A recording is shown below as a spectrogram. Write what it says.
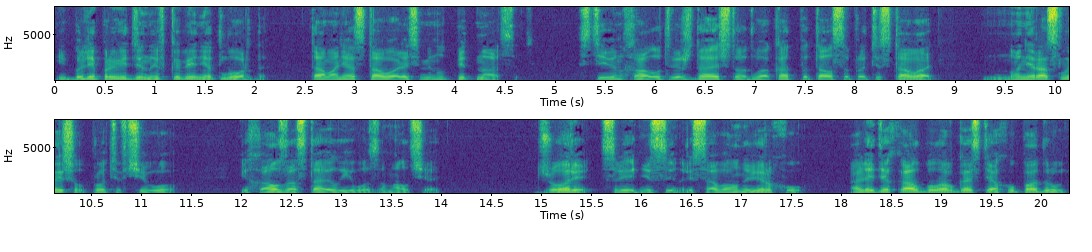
и были проведены в кабинет лорда. Там они оставались минут пятнадцать. Стивен Халл утверждает, что адвокат пытался протестовать, но не расслышал против чего, и Халл заставил его замолчать. Джори, средний сын, рисовал наверху, а леди Халл была в гостях у подруги.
